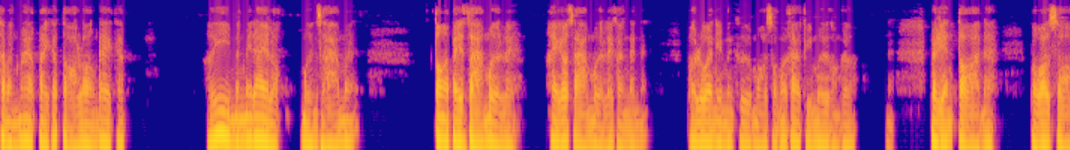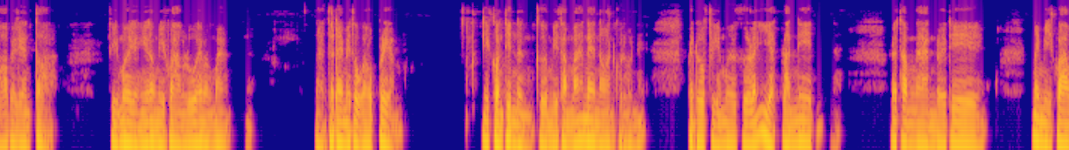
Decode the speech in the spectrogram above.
ถ้ามันมากไปก็ต่อรองได้ครับ เฮ้ยมันไม่ได้หรอกหมื่นสามอะต้องเอาไปสามหมื่นเลย ให้เขาสามหมื่นเลยครั้งนั้นนะพอรู้ว่านี่มันคือเหมาะสมกับค่าฝีมือของเขาไปเรียนต่อนะปวสไปเรียนต่อ ฝีมืออย่างนี้ต้องมีความรู้ให้มากๆนะจะได้ไม่ถูกเอาเปรียบนี่คนที่หนึ่งคือมีธรรมะแน่นอนคนคนนี้ ไปดูฝีมือคือละเอียดประณีตและทำงานโดยที่ ไม่มีความ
